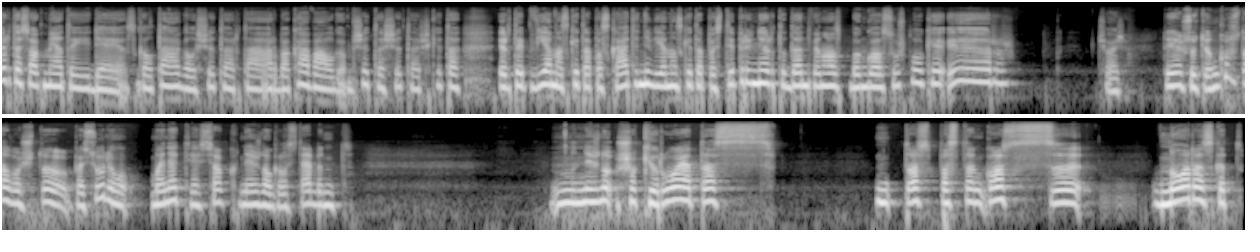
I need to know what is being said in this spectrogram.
Ir tiesiog mėtai idėjas, gal tą, gal šitą ar tą, arba ką valgom, šitą, šitą ar kitą. Ir taip vienas kitą paskatini, vienas kitą pastiprini ir tada ant vienos bangos užplauki ir čiuožia. Tai aš sutinku su tavo šitu pasiūlymu, mane tiesiog, nežinau, gal stebint, nu, nežinau, šokiruoja tas, tos pastangos noras, kad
